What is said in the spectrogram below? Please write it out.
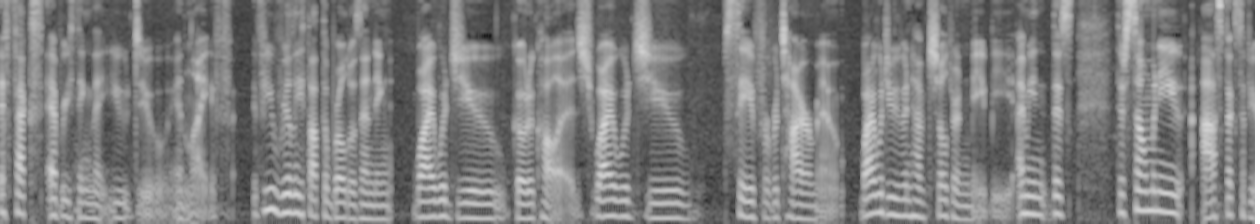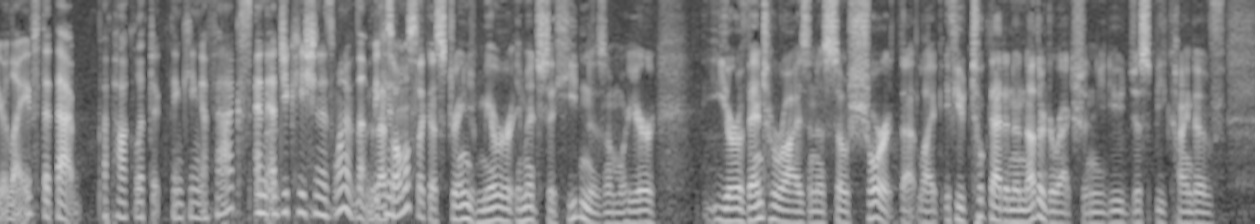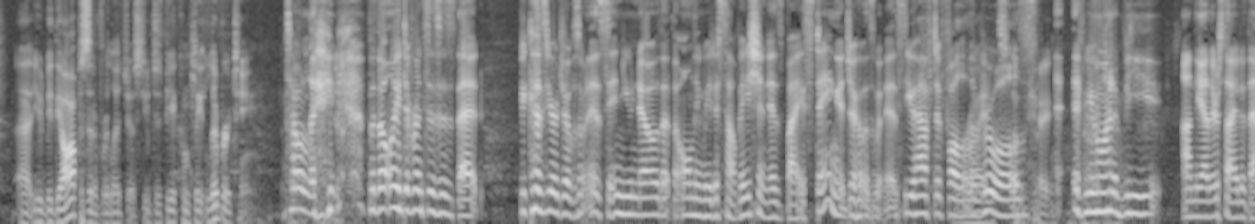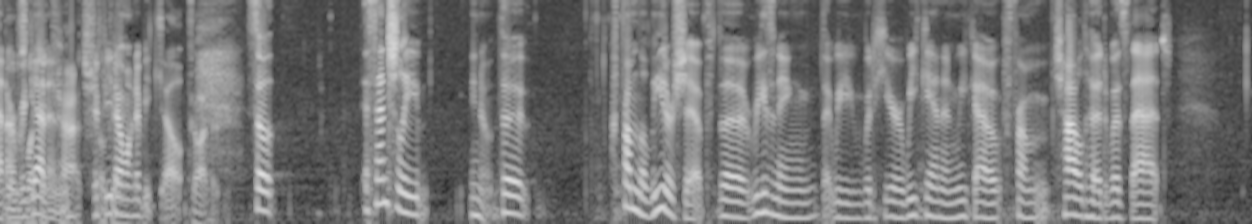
affects everything that you do in life. If you really thought the world was ending, why would you go to college? Why would you save for retirement? Why would you even have children maybe? I mean, there's there's so many aspects of your life that that apocalyptic thinking affects and education is one of them. But that's almost like a strange mirror image to hedonism where you're your event horizon is so short that like if you took that in another direction you'd just be kind of uh, you'd be the opposite of religious you'd just be a complete libertine totally uh, yeah. but the only difference is, is that because you're a Jehovah's Witness and you know that the only way to salvation is by staying a Jehovah's Witness, you have to follow right. the rules okay. if you want to be on the other side of that There's Armageddon. Like if okay. you don't want to be killed. Got it. So essentially, you know, the from the leadership, the reasoning that we would hear week in and week out from childhood was that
